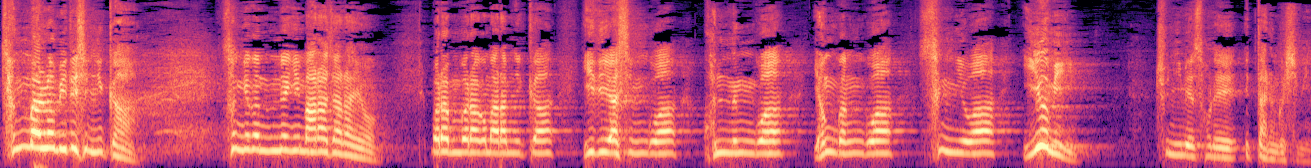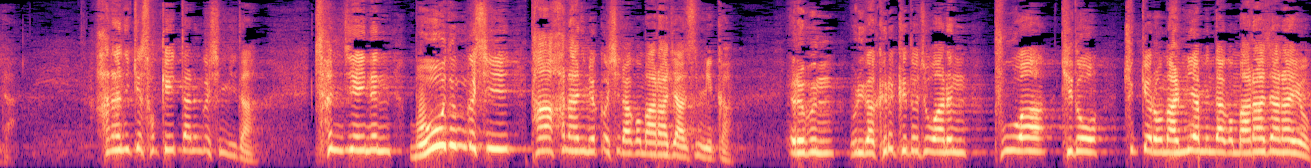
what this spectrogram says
정말로 믿으십니까? 성경은 분명히 말하잖아요. 뭐라고 뭐라고 말합니까? 이디하심과 권능과 영광과 승리와 이엄이 주님의 손에 있다는 것입니다. 하나님께 속해 있다는 것입니다. 천지에 있는 모든 것이 다 하나님의 것이라고 말하지 않습니까? 여러분, 우리가 그렇게도 좋아하는 부와 기도, 주께로 말미암는다고 말하잖아요.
